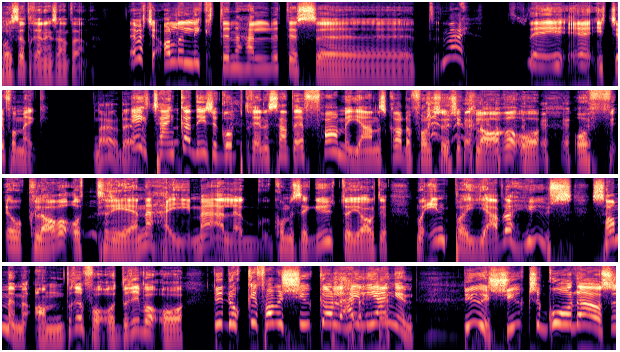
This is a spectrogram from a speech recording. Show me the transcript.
på disse treningssentrene. Jeg vet ikke, aldri likt den helvetes uh, Nei, det er ikke for meg. Nei, jeg tenker at de som går på treningssenter, er faen meg hjerneskadde folk som ikke klarer å, å, å, klarer å trene hjemme eller komme seg ut og jage. Må inn på et jævla hus sammen med andre for å drive og Det er dere faen meg sjuke, hele gjengen! Du er sjuk, så gå der, og så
